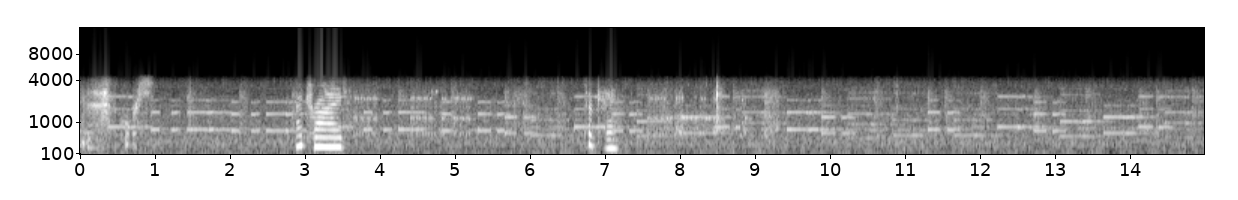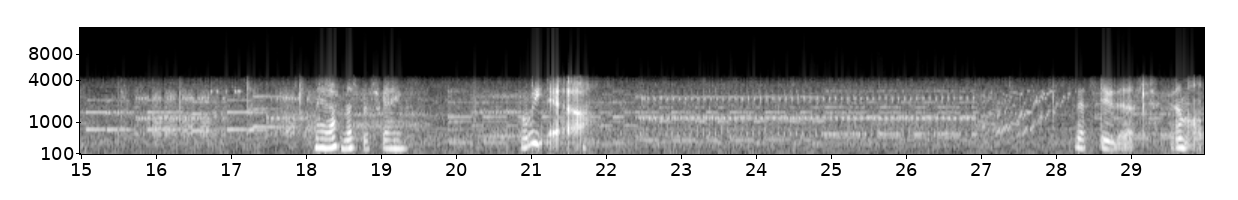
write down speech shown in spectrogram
Of course. I tried. It's okay. Man, I've missed this game. Oh yeah. Let's do this. Come on.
